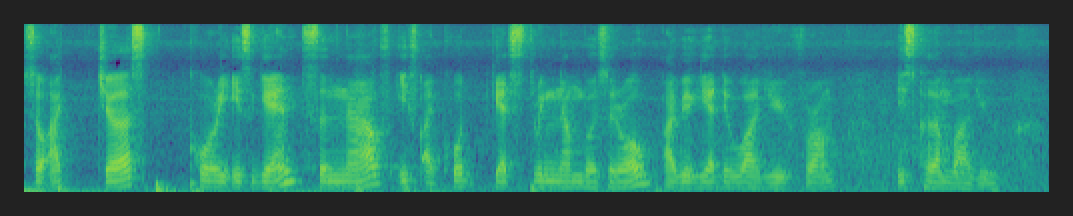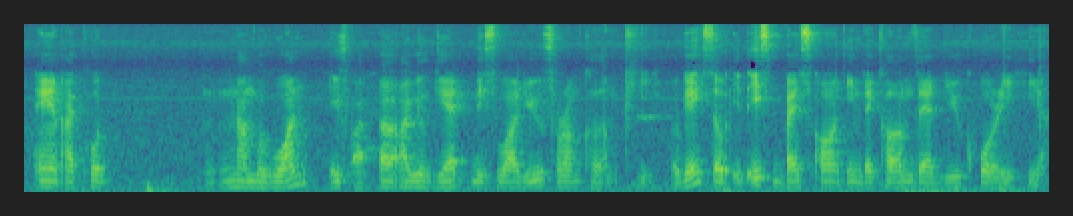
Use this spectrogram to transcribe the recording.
So I just query is again. So now if I put get string number 0 I will get the value from this column value. And I put number one if I, uh, I will get this value from column key. Okay? So it is based on in the column that you query here.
